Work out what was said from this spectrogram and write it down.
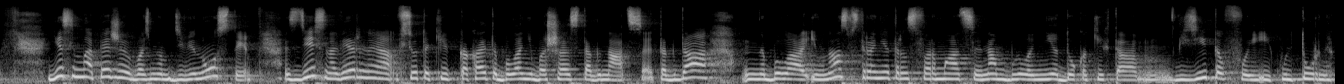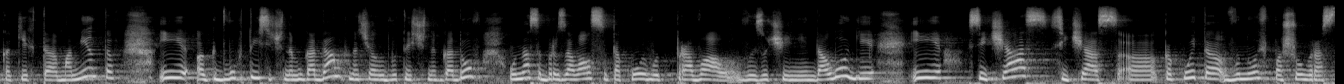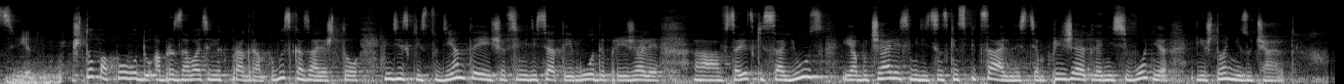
Если мы, опять же, возьмем 90-е, здесь, наверное, все-таки какая-то была небольшая стагнация. Тогда была и у нас в стране трансформация, нам было не до каких-то визитов и культурных каких-то моментов. И к 2000 годам, к началу 2000-х годов у нас образовался такой вот провал в изучении индологии. И сейчас, сейчас э, какой-то вновь пошел расцвет. Что по поводу образовательных программ? Вы сказали, что индийские студенты еще в 70-е годы приезжали э, в Советский Союз и обучались медицинским специальностям. Приезжают ли они сегодня и что они изучают?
